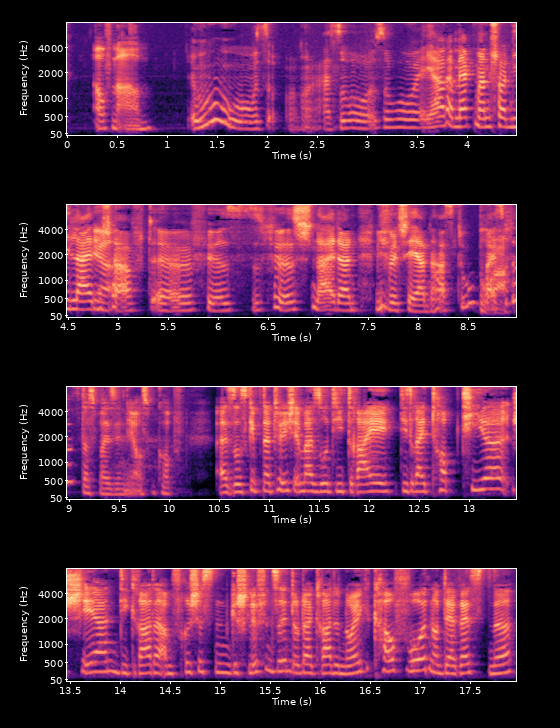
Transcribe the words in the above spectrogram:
auf dem Arm. Uh, so, so, so, ja, da merkt man schon die Leidenschaft ja. äh, fürs, fürs Schneidern. Wie viele Scheren hast du? Boah, weißt du das? Das weiß ich nicht aus dem Kopf. Also es gibt natürlich immer so die drei, die drei Top-Tier-Scheren, die gerade am frischesten geschliffen sind oder gerade neu gekauft wurden und der Rest, ne,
